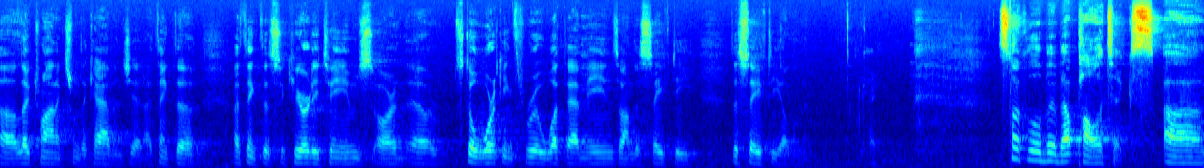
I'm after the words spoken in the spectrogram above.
uh, electronics from the cabins yet. I think the, I think the security teams are uh, still working through what that means on the safety, the safety element. Let's talk a little bit about politics. Uh,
